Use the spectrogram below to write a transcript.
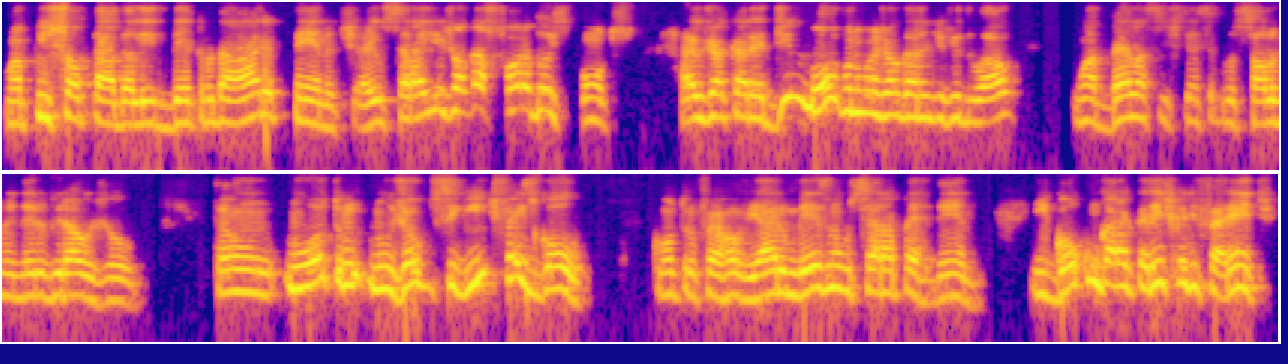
Uma pichotada ali dentro da área, pênalti. Aí o Ceará ia jogar fora dois pontos. Aí o Jacaré, de novo, numa jogada individual, uma bela assistência para o Saulo Mineiro virar o jogo. Então, no outro, no jogo seguinte, fez gol contra o Ferroviário, mesmo o Ceará perdendo. E gol com característica diferente.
